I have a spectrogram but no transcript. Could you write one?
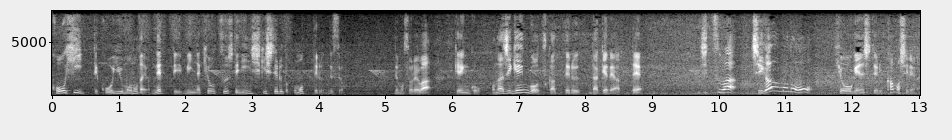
コーヒーってこういうものだよねってみんな共通して認識してると思ってるんですよ。でもそれは言語同じ言語を使ってるだけであって実は違うものを表現してるかもしれない。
